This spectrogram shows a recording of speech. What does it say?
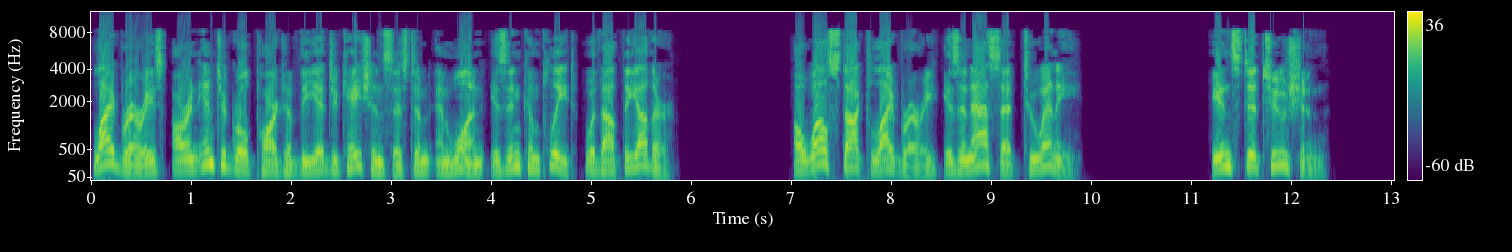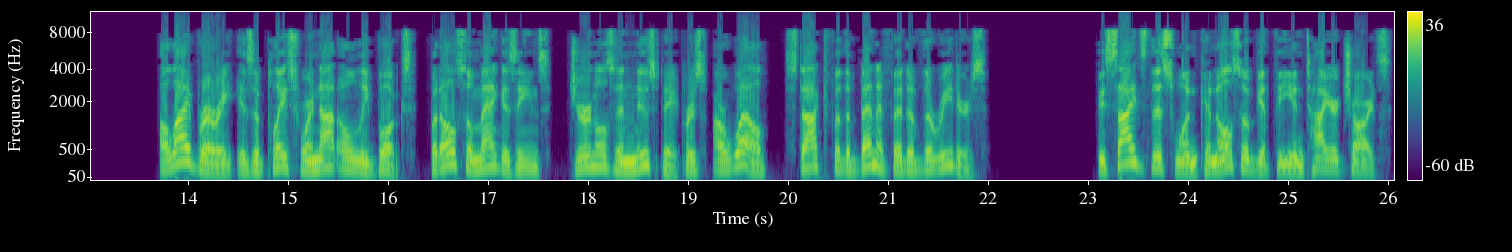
Libraries are an integral part of the education system and one is incomplete without the other. A well-stocked library is an asset to any Institution A library is a place where not only books, but also magazines, journals and newspapers are well stocked for the benefit of the readers. Besides this one can also get the entire charts,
